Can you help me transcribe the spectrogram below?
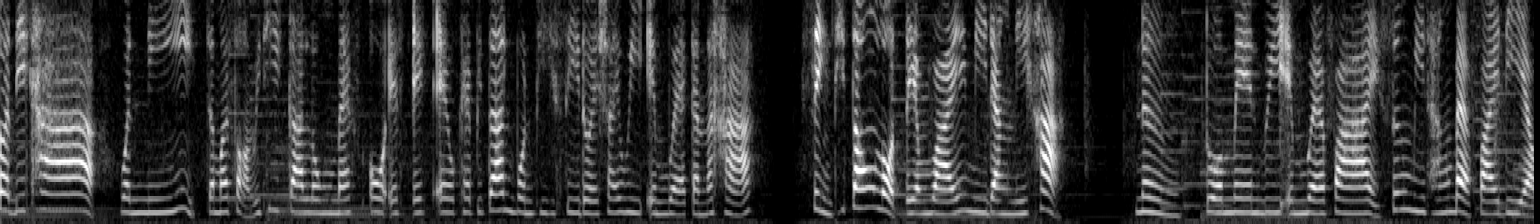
สวัสดีค่ะ วันนี้จะมาสอนวิธีการลง Mac OS X L Capital บน PC โดยใช้ VMware กันนะคะ สิ่งที่ต้องโหลดเตรียมไว้มีดังนี้ค่ะ 1. ตัว main VMware ไฟล์ซึ่งมีทั้งแบบไฟล์เดี่ยว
